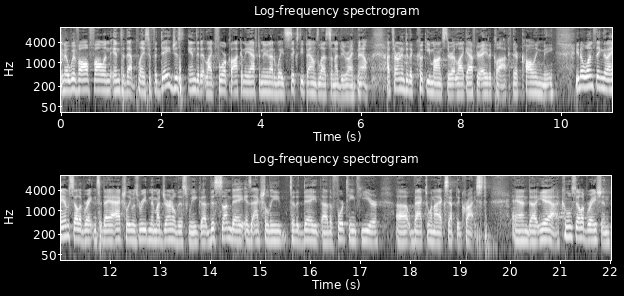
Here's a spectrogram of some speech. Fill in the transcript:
You know, we've all fallen into that place. If the day just ended at like 4 o'clock in the afternoon, I'd weigh 60 pounds less than I do right now. I turn into the cookie monster at like after 8 o'clock. They're calling me. You know, one thing that I am celebrating today, I actually was reading in my journal this week. Uh, this Sunday is actually to the day, uh, the 14th year uh, back to when I accepted Christ and uh, yeah, cool celebration.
